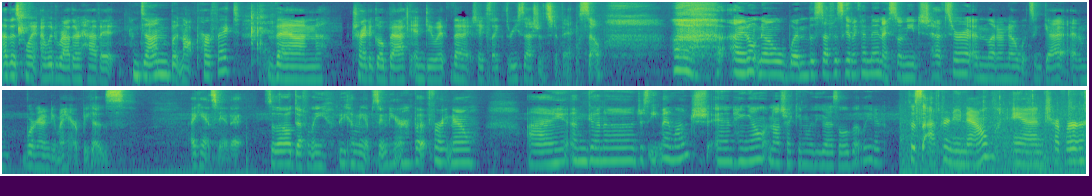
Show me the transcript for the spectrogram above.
at this point I would rather have it done but not perfect than try to go back and do it. Then it takes like three sessions to fix so I don't know when the stuff is gonna come in. I still need to text her and let her know what to get and we're gonna do my hair because I can't stand it. So that'll definitely be coming up soon here but for right now I am gonna just eat my lunch and hang out and I'll check in with you guys a little bit later. So it's the afternoon now and Trevor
